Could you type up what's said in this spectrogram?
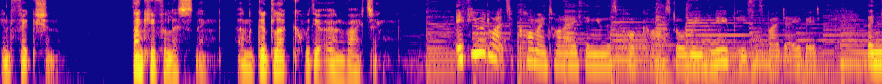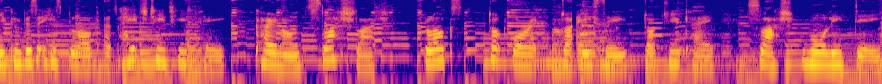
in fiction. Thank you for listening, and good luck with your own writing. If you would like to comment on anything in this podcast or read new pieces by David, then you can visit his blog at http colon slash slash blogs.warwick.ac.uk slash morleyd.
